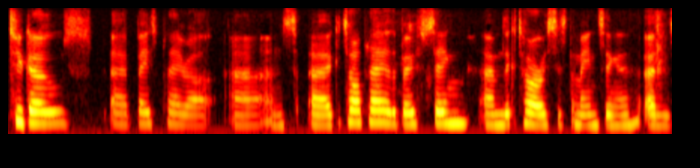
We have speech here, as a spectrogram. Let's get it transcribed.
two girls, a bass player and a guitar player. They both sing. Um, the guitarist is the main singer, and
